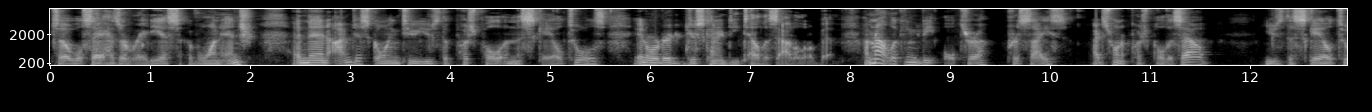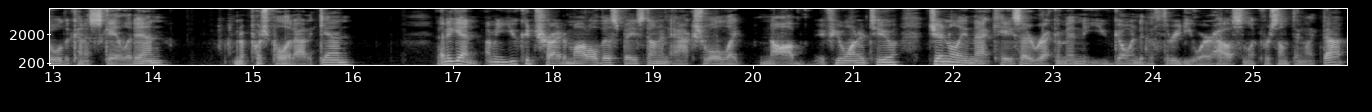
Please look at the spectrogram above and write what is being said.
so we'll say it has a radius of one inch. And then I'm just going to use the push pull and the scale tools in order to just kind of detail this out a little bit. I'm not looking to be ultra precise. I just want to push pull this out, use the scale tool to kind of scale it in. I'm going to push pull it out again. And again, I mean, you could try to model this based on an actual like knob if you wanted to. Generally, in that case, I recommend that you go into the 3D warehouse and look for something like that.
